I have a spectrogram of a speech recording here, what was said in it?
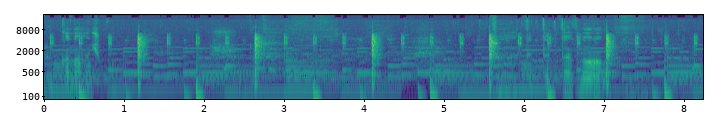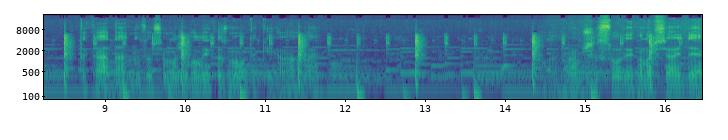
Рибка на гачку. Що тут? Так, так, так, так. Ну. Така, да, не зовсім може велика знову таки, але. грам 600. 600, як вона вся йде.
